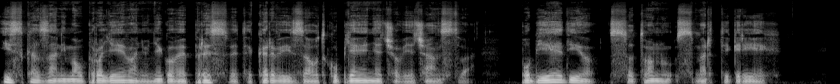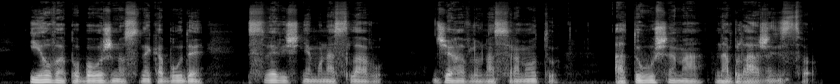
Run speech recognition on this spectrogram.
iskazanima u proljevanju njegove presvete krvi za otkupljenje čovječanstva, pobjedio Sotonu smrti grijeh. I ova pobožnost neka bude svevišnjemu na slavu, đavlu na sramotu, a dušama na blaženstvo.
